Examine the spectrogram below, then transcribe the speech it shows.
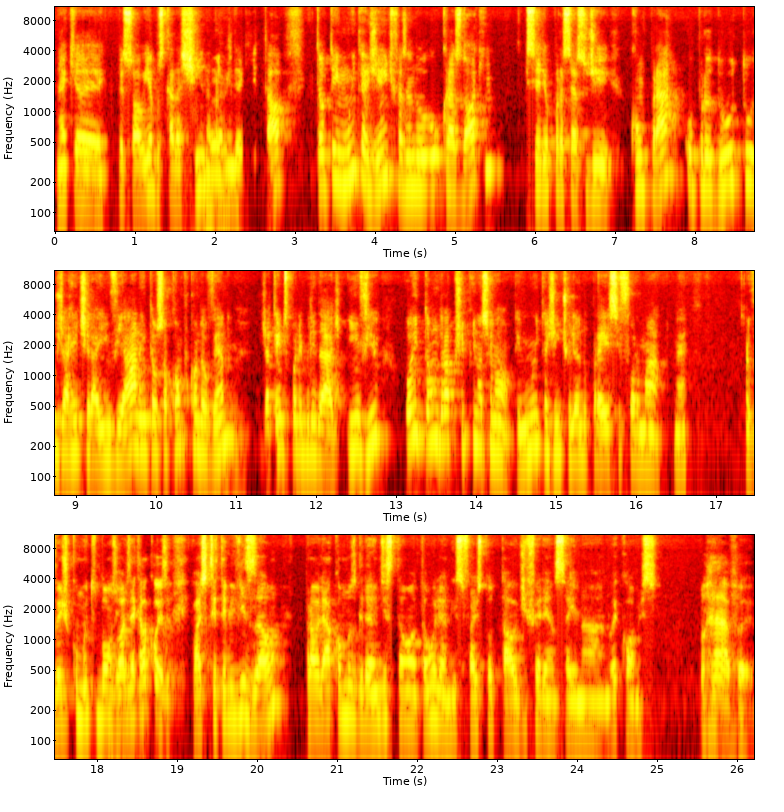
né, que, é, o pessoal ia buscar da China para vender aqui e tal. Então tem muita gente fazendo o cross-docking, que seria o processo de comprar o produto, já retirar e enviar, né? Então só compro quando eu vendo, uhum. já tem disponibilidade e envio, ou então dropshipping nacional. Tem muita gente olhando para esse formato, né? Eu vejo com muitos bons olhos aquela coisa. Eu acho que você teve visão para olhar como os grandes estão olhando. Isso faz total diferença aí na, no e-commerce. Rafa,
